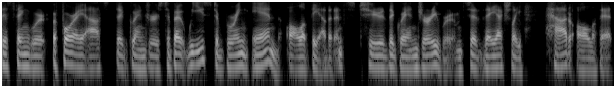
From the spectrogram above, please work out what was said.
this thing where before I asked the grand jurors to vote, we used to bring in all of the evidence to the grand jury room. So they actually had all of it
